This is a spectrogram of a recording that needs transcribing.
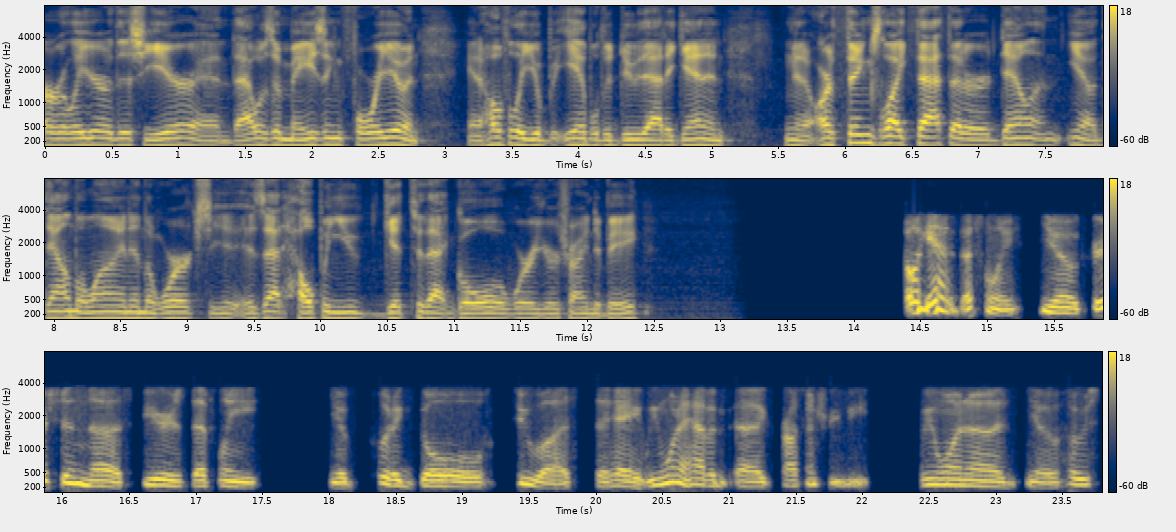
earlier this year, and that was amazing for you, and and hopefully you'll be able to do that again. And you know, are things like that that are down you know down the line in the works? Is that helping you get to that goal where you're trying to be? Oh yeah, definitely. You know, Christian uh, Spears definitely you know put a goal to us that hey, we want to have a, a cross country meet we want to, you know, host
